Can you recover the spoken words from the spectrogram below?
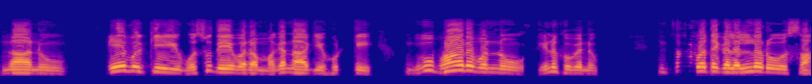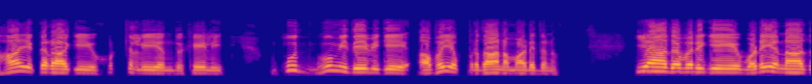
ನಾನು ದೇವಕಿ ವಸುದೇವರ ಮಗನಾಗಿ ಹುಟ್ಟಿ ಭೂಭಾರವನ್ನು ಇಳುಹುವೆನು. ದೇವತೆಗಳೆಲ್ಲರೂ ಸಹಾಯಕರಾಗಿ ಹುಟ್ಟಲಿ ಎಂದು ಹೇಳಿ ಭೂಮಿ ದೇವಿಗೆ ಅಭಯ ಪ್ರದಾನ ಮಾಡಿದನು. ಯಾದವರಿಗೆ ಒಡೆಯನಾದ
